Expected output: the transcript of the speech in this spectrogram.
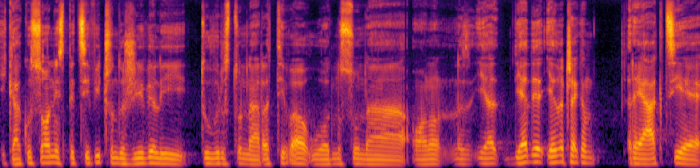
i kako su oni specifično doživjeli tu vrstu narativa u odnosu na ono, ja, ja, ja da čekam reakcije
